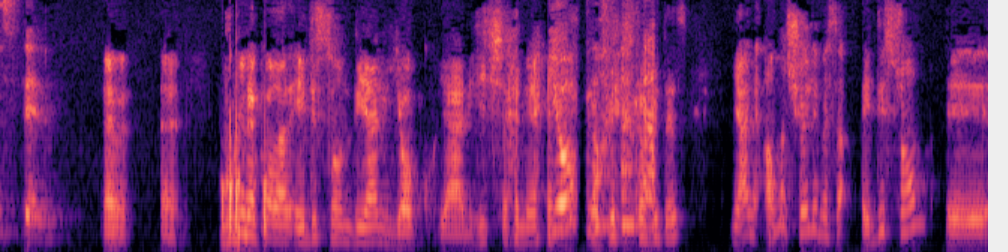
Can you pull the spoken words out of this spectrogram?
isterim. Evet, evet. Bugüne kadar Edison diyen yok. Yani hiç hani Yok mu? Yani ama şöyle mesela Edison e,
